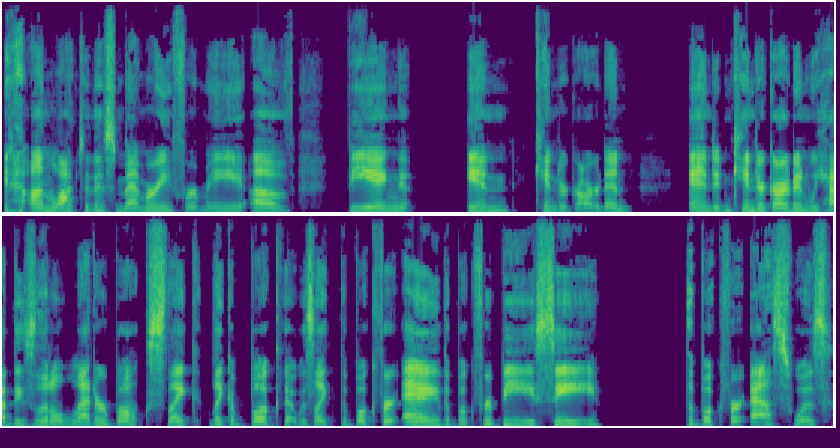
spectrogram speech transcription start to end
it unlocked this memory for me of being in kindergarten and in kindergarten we had these little letter books like like a book that was like the book for a the book for b c the book for s was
